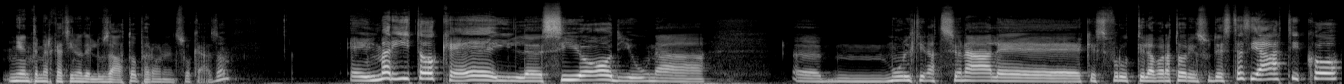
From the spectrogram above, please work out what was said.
niente mercatino dell'usato però nel suo caso. E il marito che è il CEO di una eh, multinazionale che sfrutti i lavoratori in sud-est asiatico,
